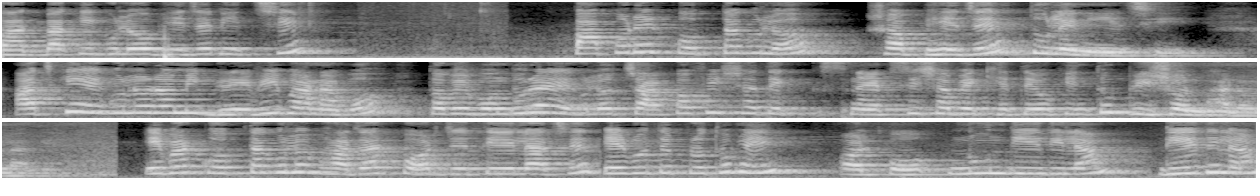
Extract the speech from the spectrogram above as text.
বাদ বাকিগুলোও ভেজে নিচ্ছি। পাপড়ের কোপ্তাগুলো সব ভেজে তুলে নিয়েছি। আজকে এগুলোর আমি গ্রেভি বানাবো, তবে বন্ধুরা এগুলো চা কফির সাথে স্ন্যাক্স হিসাবে খেতেও কিন্তু ভীষণ ভালো লাগে। এবার কোপ্তাগুলো ভাজার পর যে তেল আছে, এর মধ্যে প্রথমেই অল্প নুন দিয়ে দিলাম দিয়ে দিলাম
